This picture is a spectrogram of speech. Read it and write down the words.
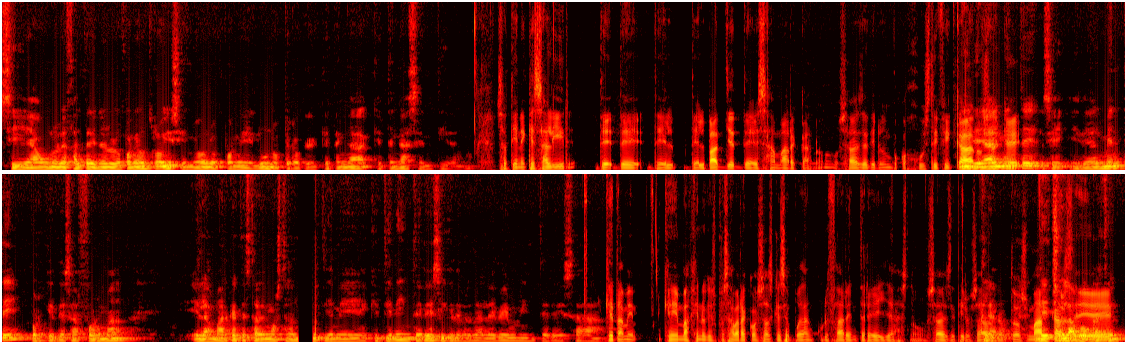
si a uno le falta dinero lo pone otro y si no lo pone el uno, pero que, tenga, que tenga sentido. ¿no? O sea, tiene que salir del, budget de esa marca, ¿no? O sea, es decir, un poco justificar. Idealmente, sí, idealmente, porque de esa forma eh, la marca te está demostrando que tiene, que tiene interés y que de verdad le ve un interés a... Que también, que imagino que después habrá cosas que se puedan cruzar entre ellas, ¿no? O sea, es decir, o sea, dos marcas de... hecho, la vocación,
